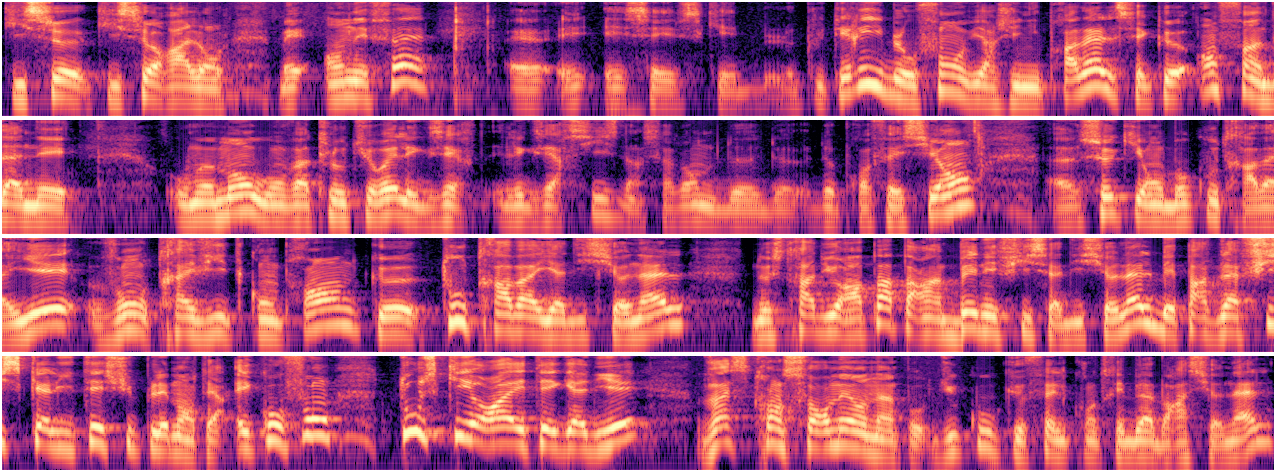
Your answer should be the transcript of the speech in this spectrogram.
qui se, qui se rallongent. Mais en effet, et, c'est ce qui est le plus terrible au fond, Virginie Pradel, c'est qu'en fin d'année, au moment où on va clôturer l'exercice d'un certain nombre de, de, de professions, euh, ceux qui ont beaucoup travaillé vont très vite comprendre que tout travail additionnel ne se traduira pas par un bénéfice additionnel, mais par de la fiscalité supplémentaire. Et qu'au fond, tout ce qui aura été gagné va se transformer en impôt. Du coup, que fait le contribuable rationnel?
